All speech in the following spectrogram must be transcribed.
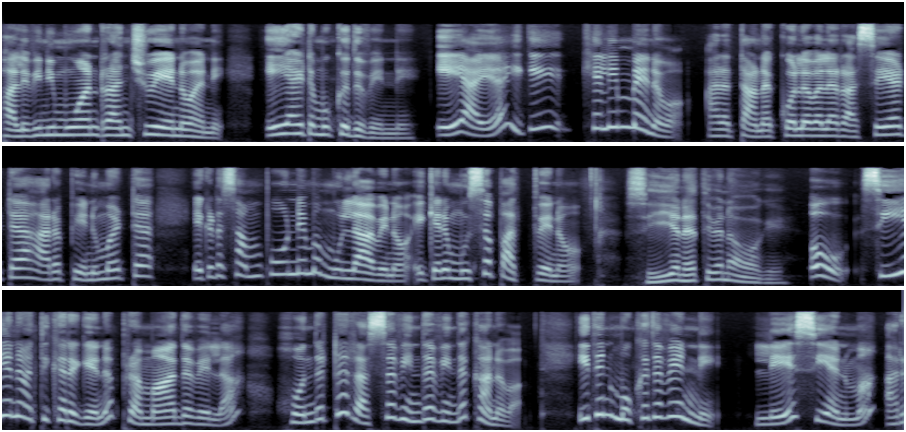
පළවෙනි මුවන් රංචුවේ එනවනේ. ඒ අයට මොකද වෙන්නේ? ඒ අය ඉකි කෙලින්ම එනවා. අර තනකොළවල රසයට අර පෙනුමට ඒකට සම්පූර්ණයෙන්ම මුලා වෙනවා. ඒ කියන්නේ මුසපත් වෙනවා. සීය නැති වෙනවා වගේ. ඔව් සීය නැති කරගෙන ප්‍රමාද වෙලා හොඳට රස විඳ විඳ කනවා. ඉතින් මොකද වෙන්නේ? ලේසියෙන්ම අර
